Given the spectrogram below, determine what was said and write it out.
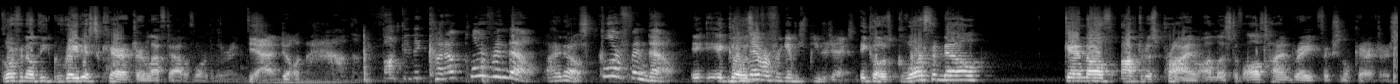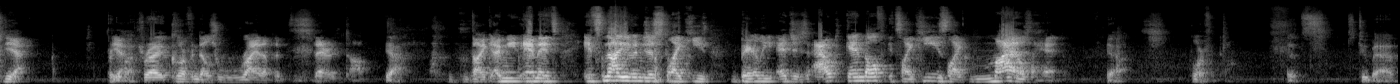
Glorfindel, the greatest character left out of Lord of the Rings. Yeah, I don't. How the fuck did they cut out Glorfindel? I know. It's Glorfindel. It, it goes. Never forgive Peter Jackson. It goes Glorfindel, Gandalf, Optimus Prime on list of all-time great fictional characters. Yeah, Pretty yeah. much, right? Glorfindel's right up at, there at the top. Yeah. Like, I mean, and it's it's not even just like he's barely edges out Gandalf. It's like he's like miles ahead. Yeah. Glorfindel. It's it's too bad.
